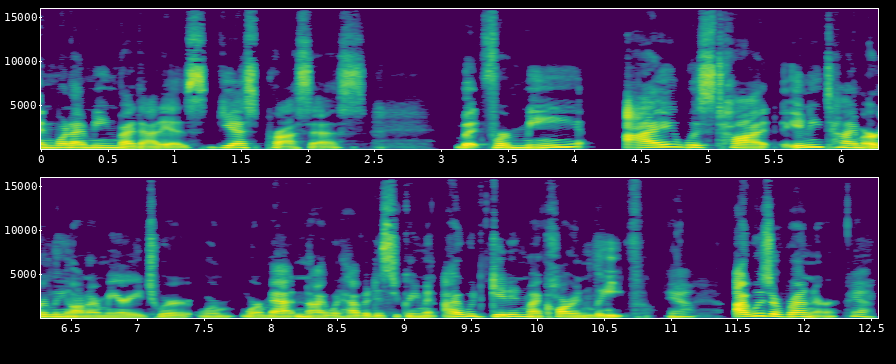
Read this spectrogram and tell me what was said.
And what I mean by that is, yes, process. But for me, I was taught anytime early on our marriage where, where where Matt and I would have a disagreement, I would get in my car and leave. Yeah. I was a runner. Yeah.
